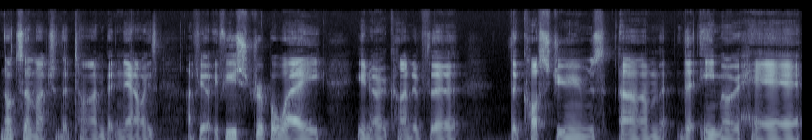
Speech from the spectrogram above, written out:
not so much at the time, but now is I feel if you strip away, you know, kind of the the costumes, um, the emo hair,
